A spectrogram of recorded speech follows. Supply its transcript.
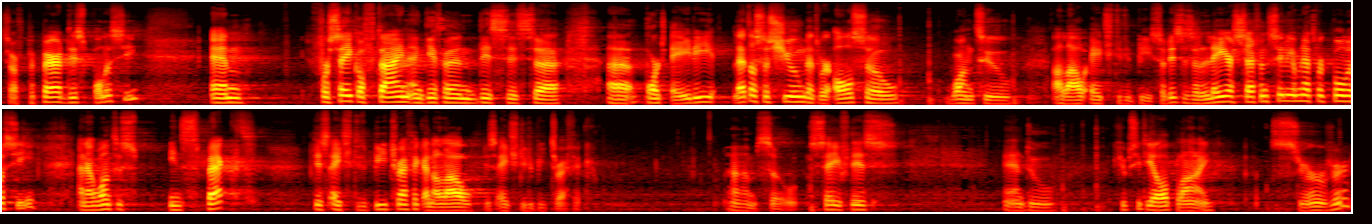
So I've prepared this policy. And for sake of time and given this is uh, uh, port 80, let us assume that we also want to allow HTTP. So this is a layer 7 Cilium network policy, and I want to inspect this HTTP traffic and allow this HTTP traffic. Um, so save this and do kubectl apply server.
